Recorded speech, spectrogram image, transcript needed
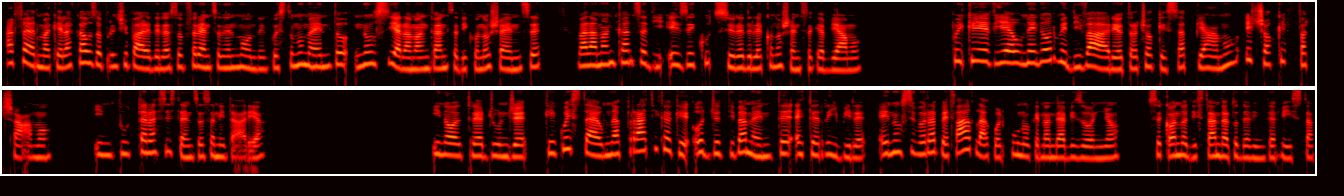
afferma che la causa principale della sofferenza nel mondo in questo momento non sia la mancanza di conoscenze, ma la mancanza di esecuzione delle conoscenze che abbiamo. Poiché vi è un enorme divario tra ciò che sappiamo e ciò che facciamo in tutta l'assistenza sanitaria. Inoltre aggiunge che questa è una pratica che oggettivamente è terribile e non si vorrebbe farla a qualcuno che non ne ha bisogno, secondo gli standard dell'intervista.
